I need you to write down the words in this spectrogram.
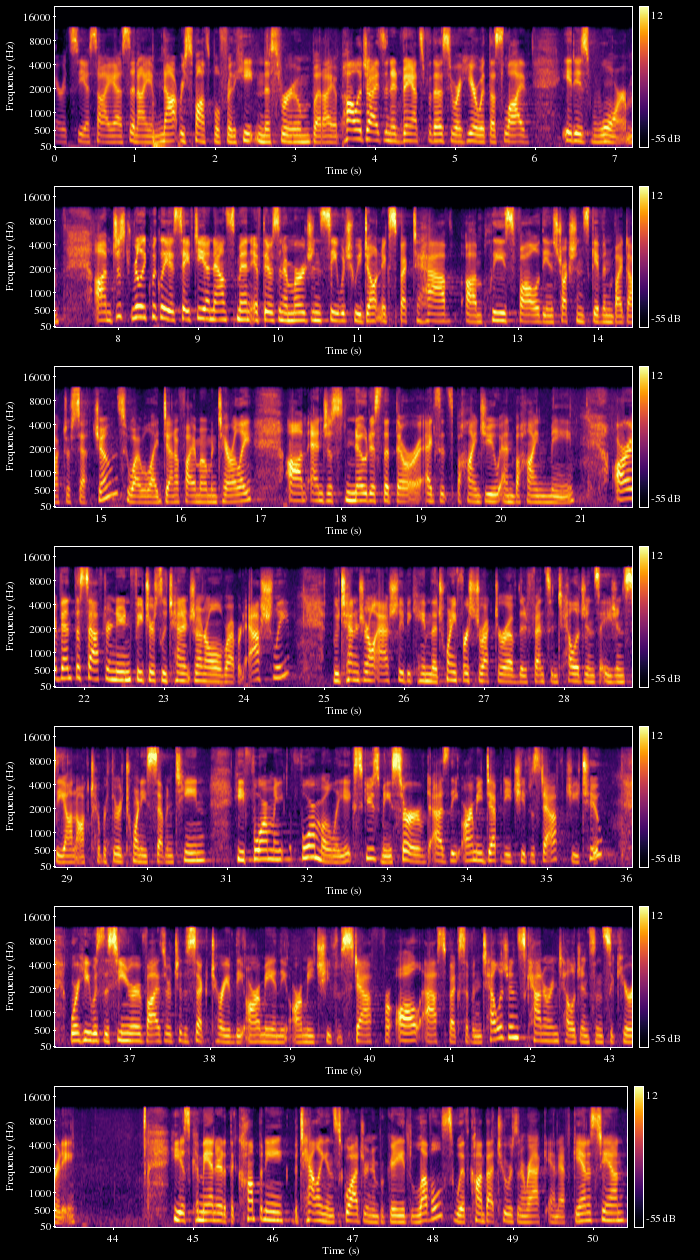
here at CSIS, and I am not responsible for the heat in this room, but I apologize in advance for those who are here with us live. It is warm. Um, just really quickly, a safety announcement. If there's an emergency, which we don't expect to have, um, please follow the instructions given by Dr. Seth Jones, who I will identify momentarily, um, and just notice that there are exits behind you and behind me. Our event this afternoon features Lieutenant General Robert Ashley. Lieutenant General Ashley became the 21st Director of the Defense Intelligence Agency on October 3, 2017. He form formally, excuse me, served as the Army Deputy Chief of Staff, G2, where he was the senior advisor to the Secretary of the Army and the Army Chief of Staff for all aspects of intelligence, counterintelligence, and security. He has commanded at the company, battalion, squadron, and brigade levels with combat tours in Iraq and Afghanistan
